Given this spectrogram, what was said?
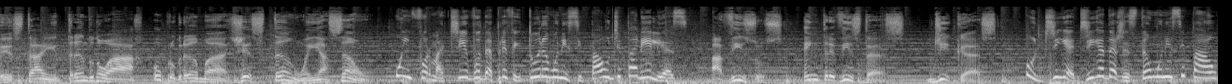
Está entrando no ar o programa Gestão em Ação. O informativo da Prefeitura Municipal de Parelhas. Avisos, entrevistas, dicas. O dia a dia da gestão municipal,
